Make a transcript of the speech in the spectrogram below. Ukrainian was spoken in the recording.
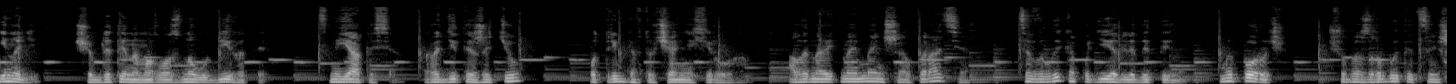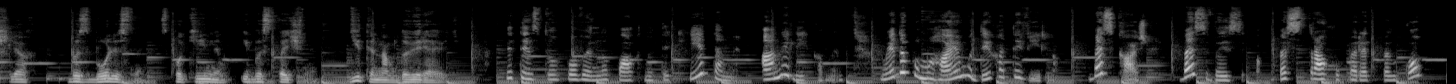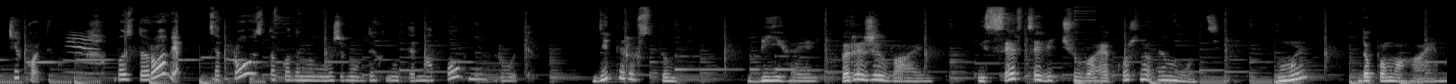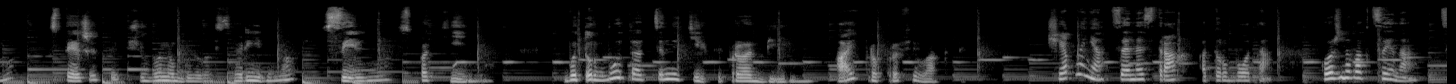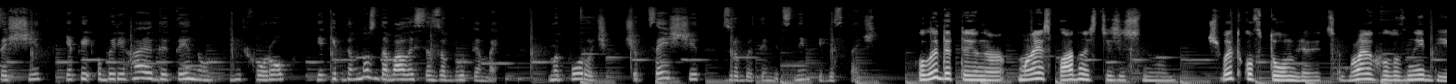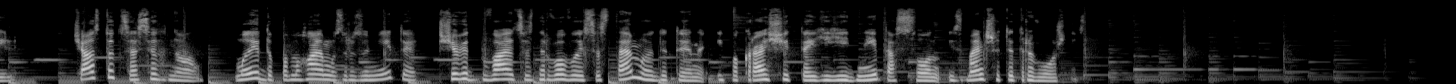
Іноді, щоб дитина могла знову бігати, сміятися, радіти життю, потрібне втручання хірурга. Але навіть найменша операція це велика подія для дитини. Ми поруч, щоб зробити цей шлях безболісним, спокійним і безпечним. Діти нам довіряють. Дитинство повинно пахнути квітами, а не ліками. Ми допомагаємо дихати вільно, без кашлю, без висипок, без страху перед пилком чи котиком. Бо здоров'я це просто коли ми можемо вдихнути на повні груди. Діти ростуть, бігають, переживають, і серце відчуває кожну емоцію. Ми допомагаємо стежити, щоб воно билося рівно, сильно, спокійно. Бо турбота це не тільки про обільну, а й про профілактику. Щеплення це не страх, а турбота. Кожна вакцина це щит, який оберігає дитину від хвороб, які б давно здавалися забутими. Ми поруч, щоб цей щит зробити міцним і безпечним. Коли дитина має складності зі сном, швидко втомлюється, має головний біль, часто це сигнал. Ми допомагаємо зрозуміти, що відбувається з нервовою системою дитини, і покращити її дні та сон, і зменшити тривожність.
